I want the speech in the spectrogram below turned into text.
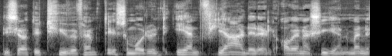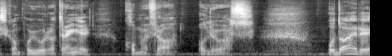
de sier at i 2050 så må rundt en fjerdedel av energien menneskene på jorda trenger, komme fra olje og gass. Og da er det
